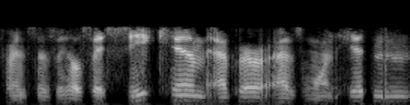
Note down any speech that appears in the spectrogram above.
for instance, he'll say, "Seek Him ever as one hidden,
